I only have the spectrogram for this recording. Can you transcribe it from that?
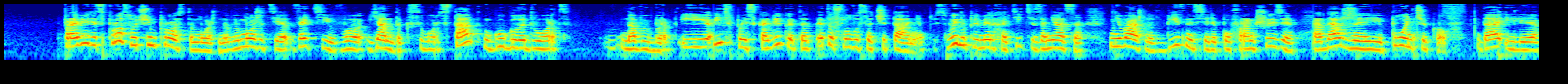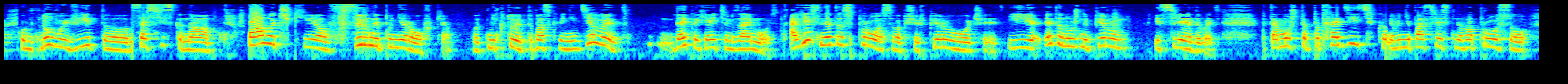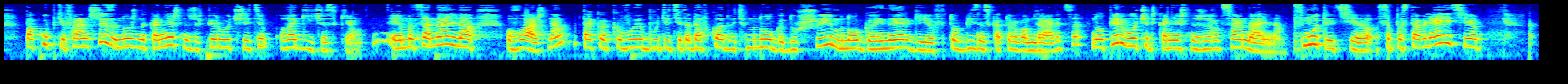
Проверить спрос очень просто можно. Вы можете зайти в Яндекс Вордстат, Google AdWords, на выбор. И бить в поисковик это, это словосочетание. То есть вы, например, хотите заняться, неважно, в бизнесе или по франшизе, продажей пончиков, да, или какой-нибудь новый вид э, сосиска на палочке в сырной панировке. Вот никто это в Москве не делает, дай-ка я этим займусь. А если это спрос вообще в первую очередь? И это нужно первым исследовать. Потому что подходить к непосредственно вопросу покупки франшизы нужно, конечно же, в первую очередь логически. Эмоционально важно, так как вы будете тогда вкладывать много души, много энергии в тот бизнес, который вам нравится. Но в первую очередь, конечно же, рационально. Смотрите, сопоставляете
